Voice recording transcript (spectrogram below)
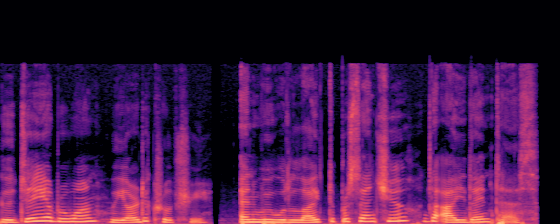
Good day everyone, we are the 3 and we would like to present you the iodine test.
